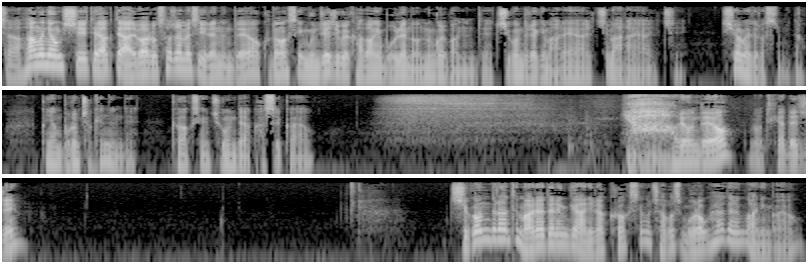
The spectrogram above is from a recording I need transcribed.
자, 황은영 씨 대학 때 알바로 서점에서 일했는데요. 고등학생이 문제집을 가방에 몰래 넣는 걸 봤는데 직원들에게 말해야 할지 말아야 할지 시험에 들었습니다. 그냥 모른 척 했는데 그 학생 좋은 대학 갔을까요? 야, 어려운데요? 어떻게 해야 되지? 직원들한테 말해야 되는 게 아니라 그 학생을 잡아서 뭐라고 해야 되는 거 아닌가요?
